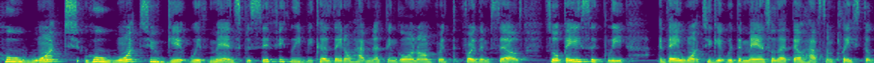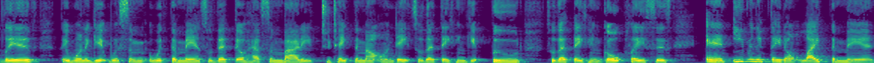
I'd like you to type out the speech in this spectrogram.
who want to, who want to get with men specifically because they don't have nothing going on for, for themselves. So basically, they want to get with the man so that they'll have some place to live. They want to get with some, with the man so that they'll have somebody to take them out on dates so that they can get food, so that they can go places. And even if they don't like the man,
